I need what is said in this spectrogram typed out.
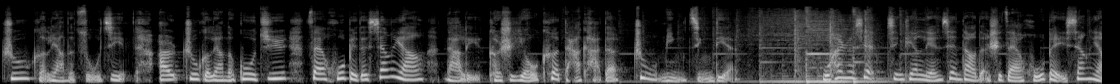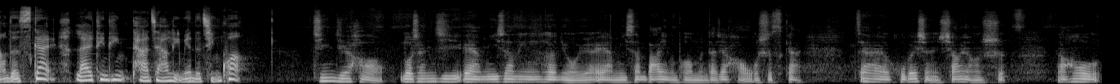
诸诸葛亮的足迹，而诸葛亮的故居在湖北的襄阳，那里可是游客打卡的著名景点。武汉热线今天连线到的是在湖北襄阳的 Sky，来听听他家里面的情况。金姐好，洛杉矶 AM 一三零零和纽约 AM 一三八零的朋友们，大家好，我是 Sky，在湖北省襄阳市。然后，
